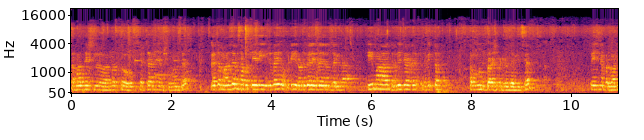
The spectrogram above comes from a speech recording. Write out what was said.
సభాధ్యక్షులు అందరితో చర్చానీయం సార్? గత మహాజన సభ తేదీ ఇరవై ఒకటి రెండు వేల ఇరవై ఐదు జరిగిన తీర్మానాల ధృవీకరణ నిమిత్తం సభ ముందు ప్రవేశపెట్టడం జరిగింది సార్. పేజ్ నెంబర్ వన్.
